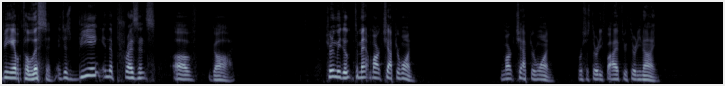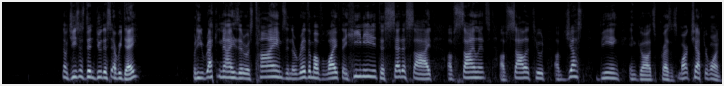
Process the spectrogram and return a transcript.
being able to listen and just being in the presence of God. Turn me to, to Mark chapter 1. Mark chapter 1, verses 35 through 39. Now, Jesus didn't do this every day, but he recognized there was times in the rhythm of life that he needed to set aside of silence, of solitude, of just being in God's presence. Mark chapter 1,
